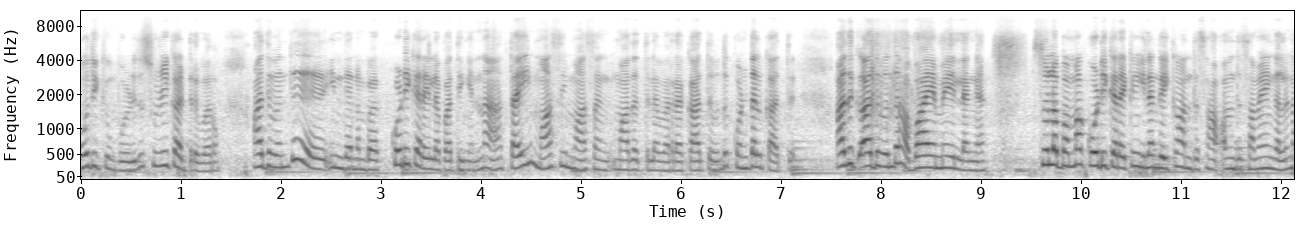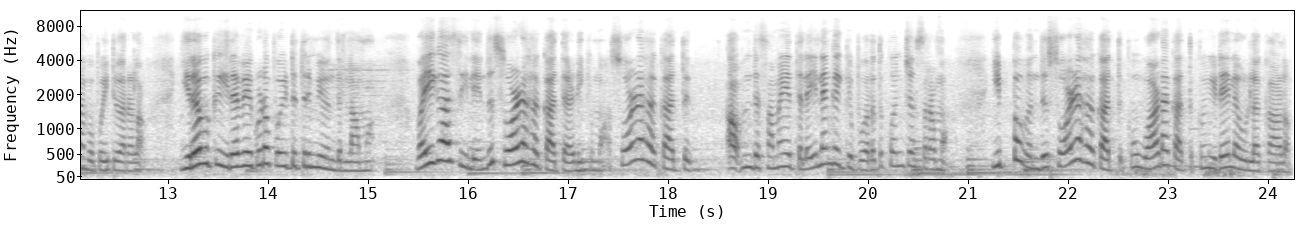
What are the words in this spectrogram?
மோதிக்கும் பொழுது சுழிக்காற்று வரும். அது வந்து இந்த நம்ம கொடிக்கரையில் பார்த்தீங்கன்னா தை மாசி மாசம் மாதத்தில் வர்ற காற்று வந்து கொண்டல் காற்று அதுக்கு அது வந்து அபாயமே இல்லைங்க. சுலபமாக கோடிக்கரைக்கும் இலங்கைக்கும் அந்த அந்த சமயங்களில் நம்ம போயிட்டு வரலாம். இரவுக்கு இரவே கூட போயிட்டு திரும்பி வந்துடலாமா? வைகாசியிலேருந்து சோழக காற்று அடிக்குமா? சோழக காற்று அந்த சமயத்தில் இலங்கைக்கு போகிறது கொஞ்சம் சிரமம். இப்போ வந்து சோழக காத்துக்கும் வாட காத்துக்கும் இடையில உள்ள காலம்.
